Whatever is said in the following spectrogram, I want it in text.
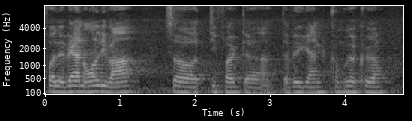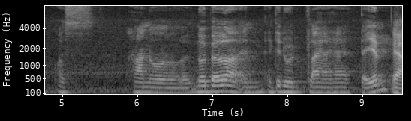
for at levere en ordentlig vare, så de folk, der, der vil gerne komme ud og køre, også har noget, noget bedre, end, end det du plejer at have derhjemme. Ja.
